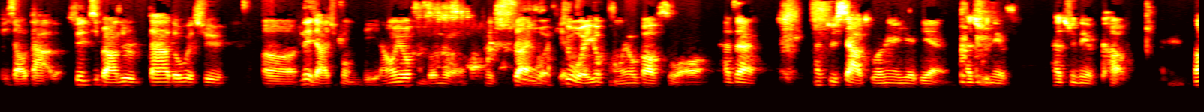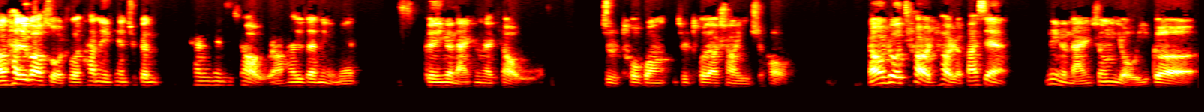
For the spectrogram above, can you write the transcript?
比较大的，所以基本上就是大家都会去呃那家去蹦迪。然后有很多那种很帅的。就我一个朋友告诉我，他在他去下图的那个夜店，他去那个他去那个 cup，然后他就告诉我说，他那天去跟他那天去跳舞，然后他就在那里面跟一个男生在跳舞，就是脱光，就是脱掉上衣之后，然后之后跳着跳着发现那个男生有一个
